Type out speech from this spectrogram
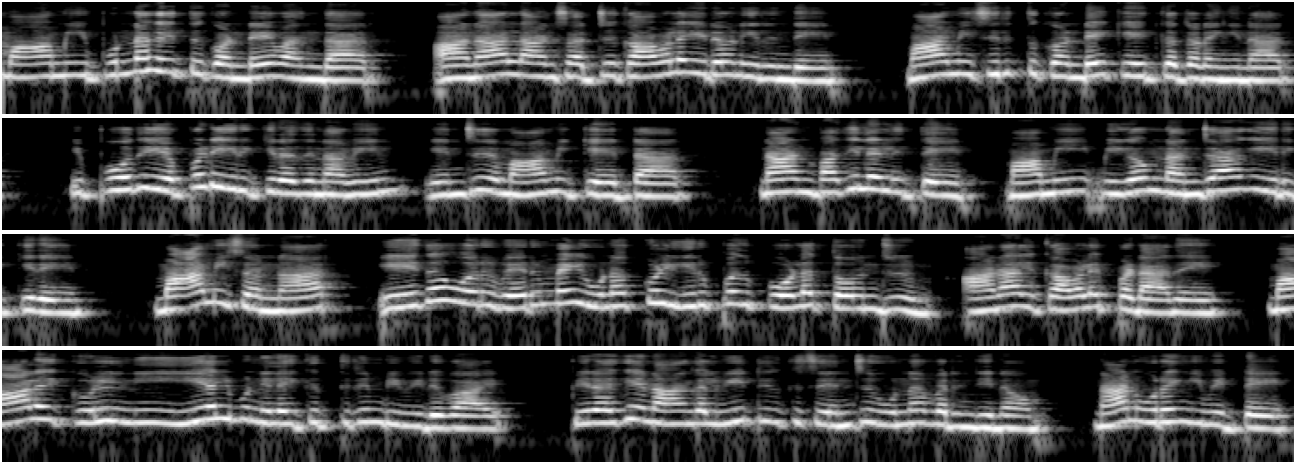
மாமி புன்னகைத்து கொண்டே வந்தார். ஆனால் நான் சற்று கவலையுடன் இருந்தேன். மாமி சிரித்துக்கொண்டே கேட்கத் தொடங்கினார். இப்போது எப்படி இருக்கிறது நவீன்? என்று மாமி கேட்டார். நான் பதிலளித்தேன். மாமி மிகவும் நன்றாக இருக்கிறேன். மாமி சொன்னார். ஏதோ ஒரு வெறுமை உனக்குள் இருப்பது போல தோன்றும். ஆனால் கவலைப்படாதே. மாலைக்குள் நீ இயல்பு நிலைக்கு திரும்பி விடுவாய். பிறகு நாங்கள் வீட்டிற்கு சென்று உணவருந்தினோம் நான் உறங்கிவிட்டேன்.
